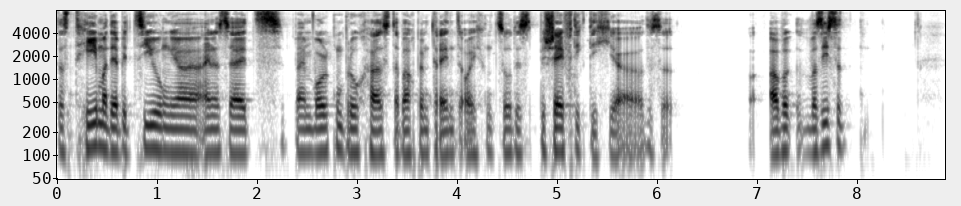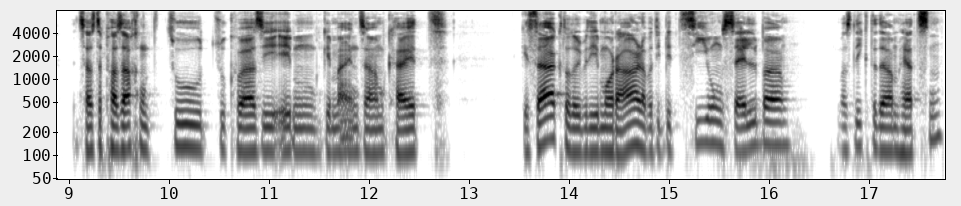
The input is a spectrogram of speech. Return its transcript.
das Thema der Beziehung ja einerseits beim Wolkenbruch hast, aber auch beim Trend euch und so, das beschäftigt dich ja. Das, aber was ist das? Jetzt hast du ein paar Sachen zu, zu quasi eben Gemeinsamkeit gesagt oder über die Moral, aber die Beziehung selber, was liegt dir da am Herzen?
